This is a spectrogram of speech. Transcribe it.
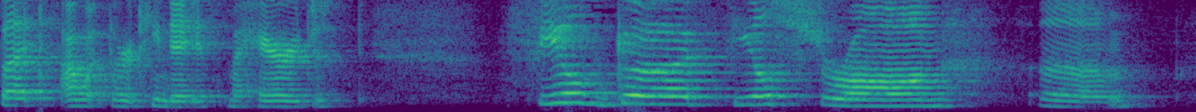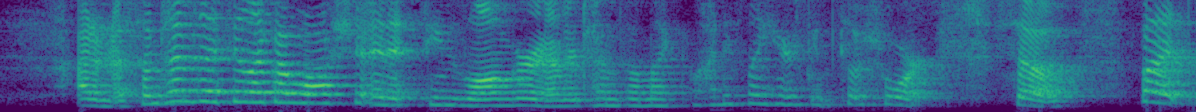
But I went 13 days. My hair just feels good, feels strong. Um, I don't know. Sometimes I feel like I wash it and it seems longer and other times I'm like, why does my hair seem so short? So, but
